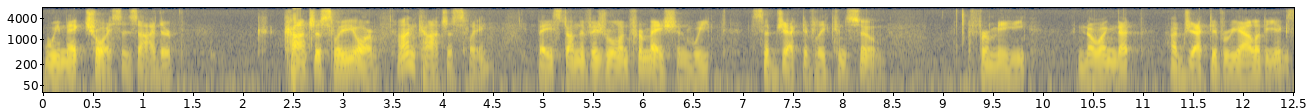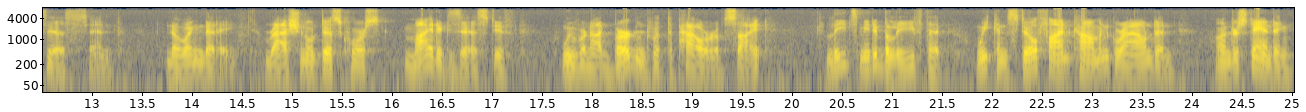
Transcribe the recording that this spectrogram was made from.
we make choices either consciously or unconsciously, based on the visual information we subjectively consume. For me, knowing that objective reality exists and knowing that a rational discourse might exist if we were not burdened with the power of sight, leads me to believe that we can still find common ground and understanding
